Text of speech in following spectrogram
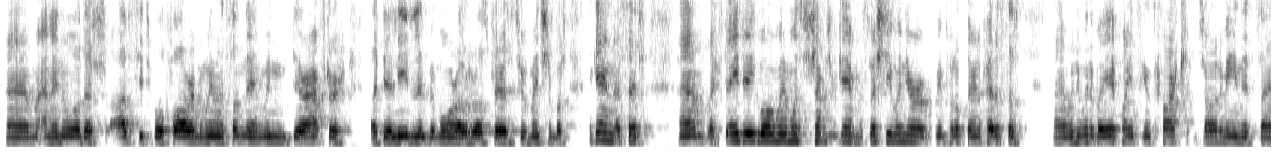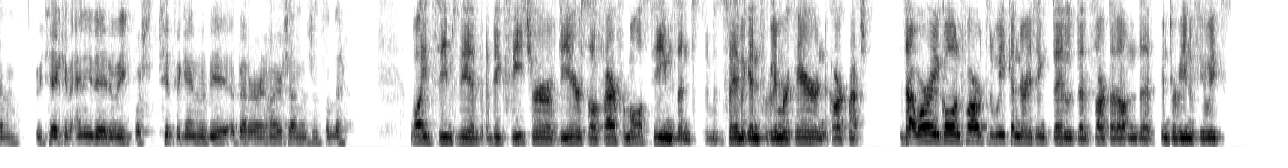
Um, and I know that obviously to go forward and win on Sunday and win thereafter, like they'll need a little bit more out of those players that you have mentioned. But again, I said, um, like say they go and win a Munster Championship game, especially when you're being put up there in a pedestal. Uh, when you win it by eight points against Cork, do you know what I mean? It's um, we take it any day of the week, but tip again will be a better and higher challenge on Sunday. Wide seemed to be a, a, big feature of the year so far for most teams, and it was the same again for Limerick here in the Cork match. Is that worry going forward to the weekend, or do you think they'll they'll sort that out in the intervening few weeks?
